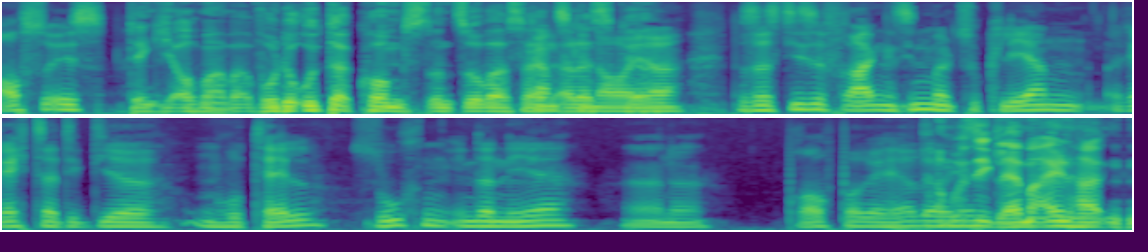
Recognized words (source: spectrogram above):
auch so ist. Denke ich auch mal, wo du unterkommst und sowas halt Ganz alles. Genau, ja. Das heißt, diese Fragen sind mal zu klären. Rechtzeitig dir ein Hotel suchen in der Nähe, eine brauchbare Herberge. Da muss ich gleich mal einhaken.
